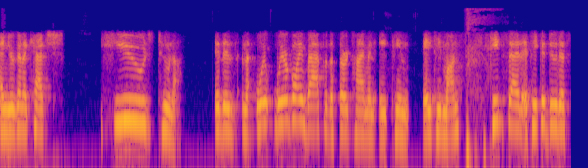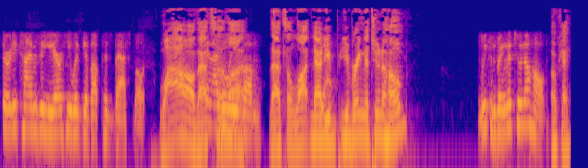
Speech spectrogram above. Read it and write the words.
and you're going to catch huge tuna. It is. we're- going back for the third time in 18, 18 months. Pete said if he could do this 30 times a year, he would give up his bass boat. Wow, that's a lot. them. Um, that's a lot. Now, Yeah. do you you bring the tuna home? We can bring the tuna home. Okay,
